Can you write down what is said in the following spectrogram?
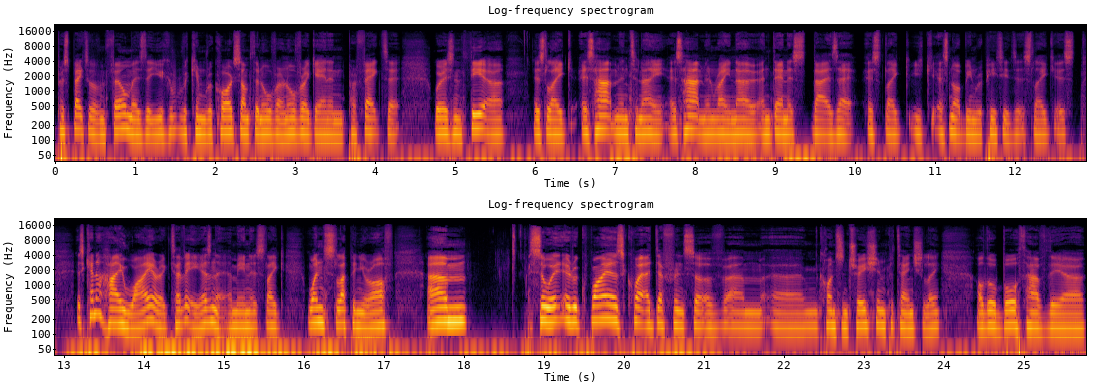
perspective of film, is that you can, can record something over and over again and perfect it. Whereas in theatre, it's like it's happening tonight, it's happening right now, and then it's that is it. It's like you, it's not being repeated. It's like it's it's kind of high wire activity, isn't it? I mean, it's like one slip and you're off. Um, so it, it, requires quite a different sort of um, um, concentration potentially, although both have their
